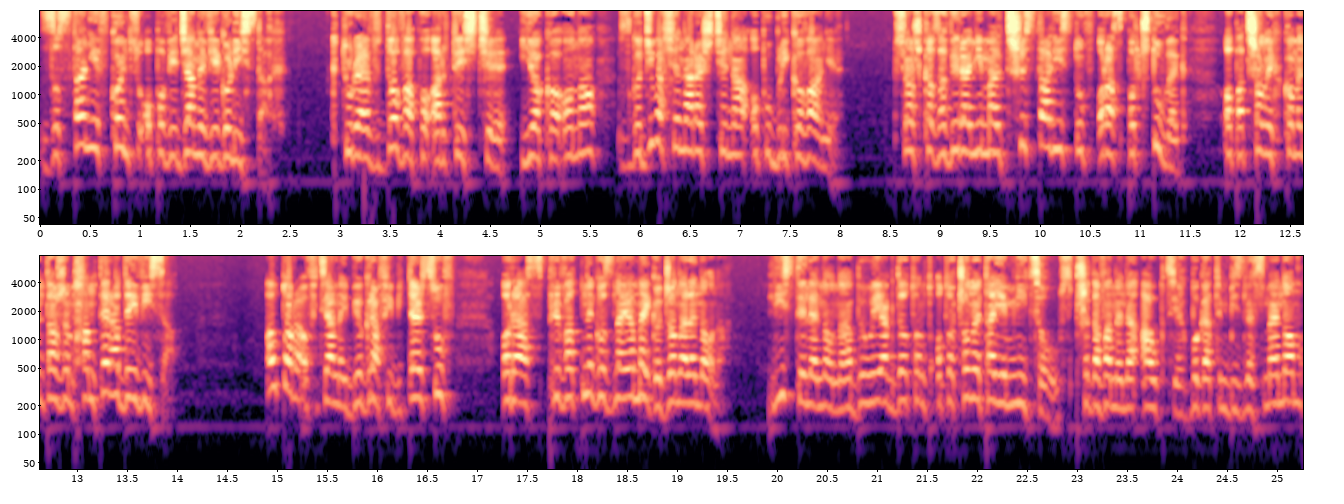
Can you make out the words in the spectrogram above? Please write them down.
zostanie w końcu opowiedziane w jego listach, które wdowa po artyście Yoko Ono zgodziła się nareszcie na opublikowanie. Książka zawiera niemal 300 listów oraz pocztówek opatrzonych komentarzem Huntera Davisa, autora oficjalnej biografii Beatlesów oraz prywatnego znajomego Johna Lennona. Listy Lennona były jak dotąd otoczone tajemnicą, sprzedawane na aukcjach bogatym biznesmenom,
